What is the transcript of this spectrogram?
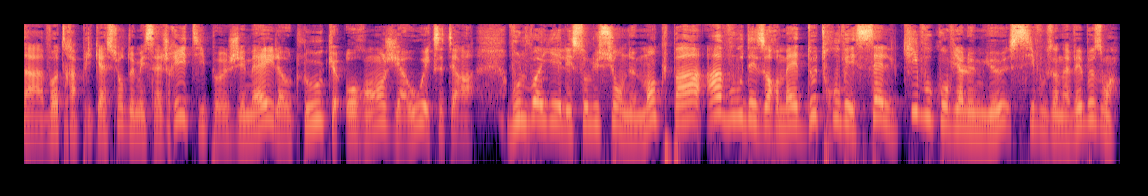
à votre application de messagerie type Gmail, Outlook, Orange, Yahoo, etc. Vous le voyez, les solutions ne manquent pas, à vous désormais de trouver celle qui vous convient le mieux si vous en avez besoin.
